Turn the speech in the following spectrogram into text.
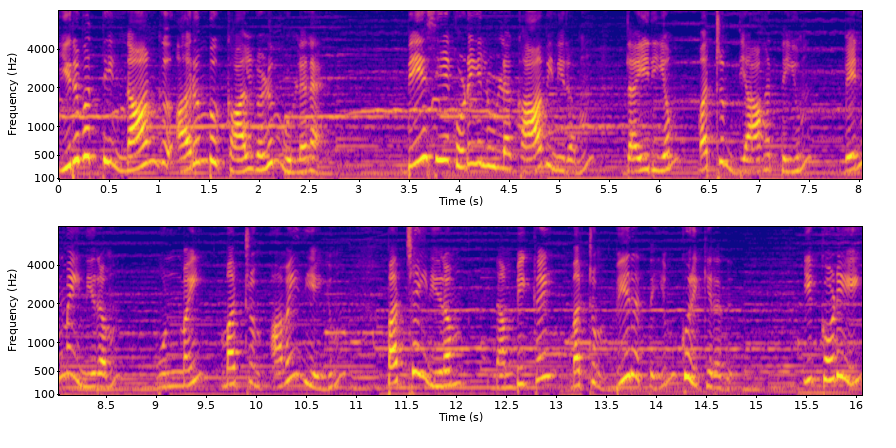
இருபத்தி நான்கு அரும்பு கால்களும் உள்ளன. தேசிய கொடியில் உள்ள காவி நிறம் தைரியம் மற்றும் தியாகத்தையும் வெண்மை நிறம் உண்மை மற்றும் அமைதியையும் பச்சை நிறம் நம்பிக்கை மற்றும் வீரத்தையும் குறிக்கிறது. இக்கொடி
